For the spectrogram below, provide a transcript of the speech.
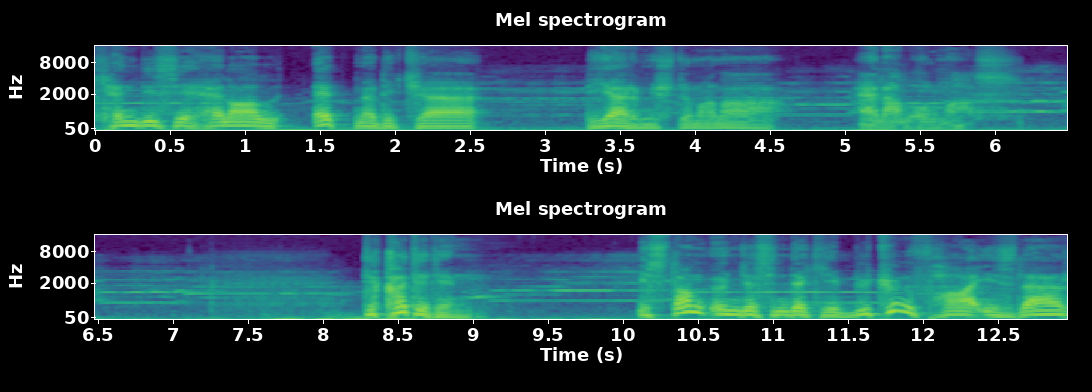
kendisi helal etmedikçe diğer Müslümana helal olmaz. Dikkat edin. İslam öncesindeki bütün faizler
